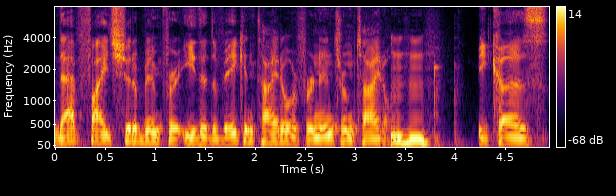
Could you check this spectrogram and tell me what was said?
that fight should have been for either the vacant title or for an interim title, because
